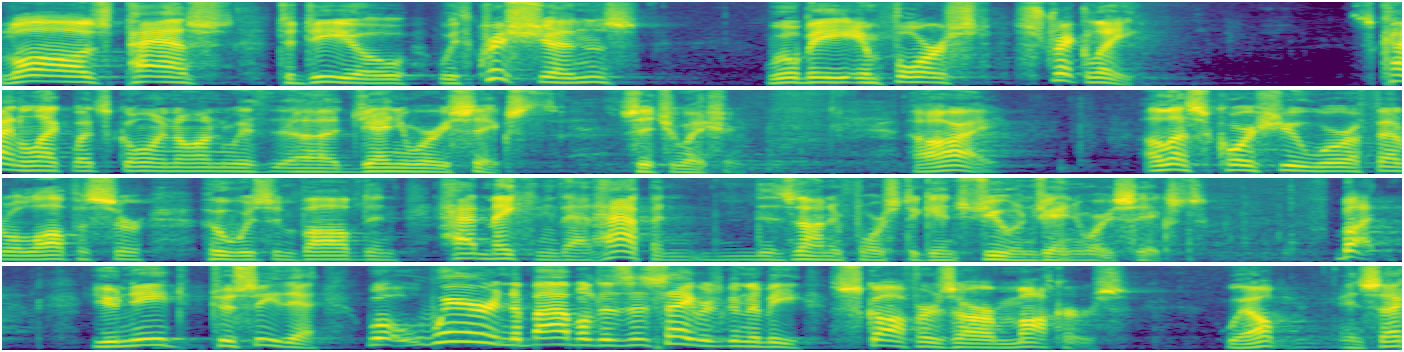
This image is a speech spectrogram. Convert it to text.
laws passed to deal with Christians will be enforced strictly. It's kind of like what's going on with uh, January 6th situation. All right. Unless, of course, you were a federal officer who was involved in ha- making that happen, it's not enforced against you on January 6th. But you need to see that. Well, where in the Bible does it say there's going to be scoffers or mockers? Well, in 2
